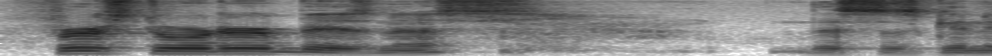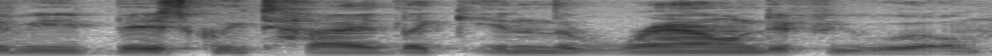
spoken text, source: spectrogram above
first order of business, this is going to be basically tied like in the round if you will.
